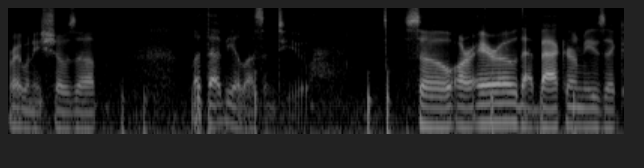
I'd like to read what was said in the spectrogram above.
right when he shows up. Let that be a lesson to you. So our arrow, that background music,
